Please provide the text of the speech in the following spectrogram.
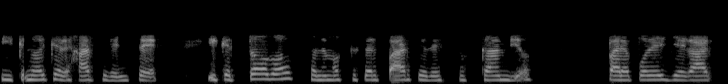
y que no hay que dejarse vencer y que todos tenemos que ser parte de estos cambios para poder llegar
